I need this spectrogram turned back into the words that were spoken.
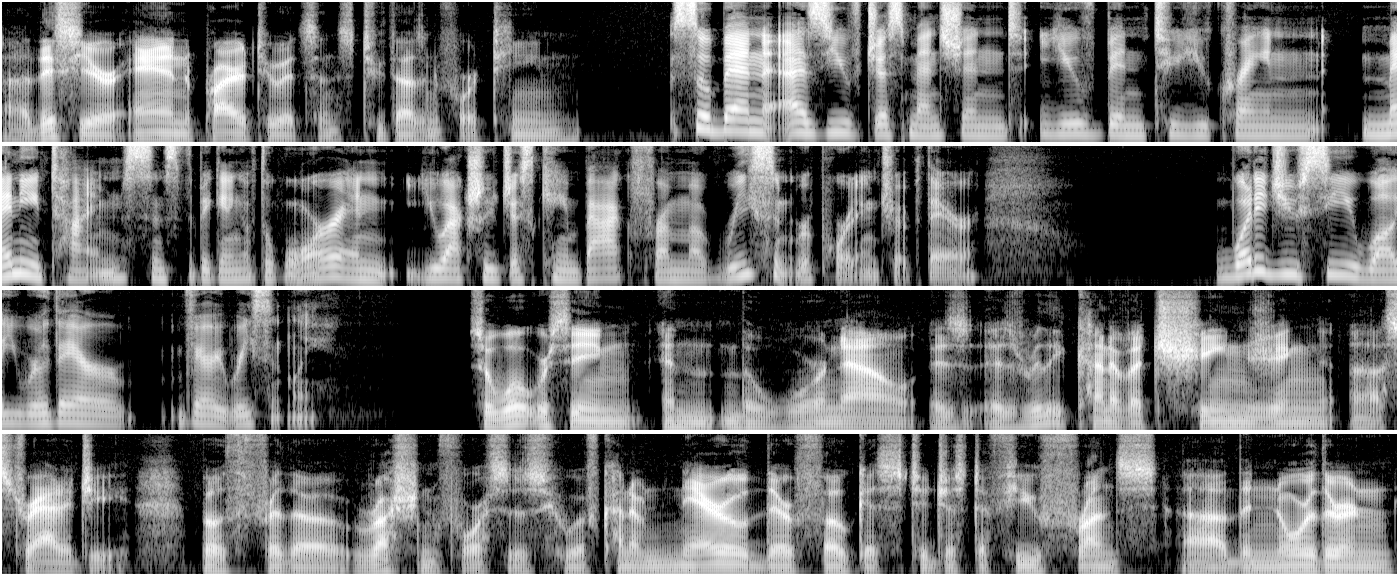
uh, this year and prior to it since 2014. So, Ben, as you've just mentioned, you've been to Ukraine many times since the beginning of the war, and you actually just came back from a recent reporting trip there. What did you see while you were there very recently? So what we're seeing in the war now is is really kind of a changing uh, strategy, both for the Russian forces who have kind of narrowed their focus to just a few fronts, uh, the northern,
